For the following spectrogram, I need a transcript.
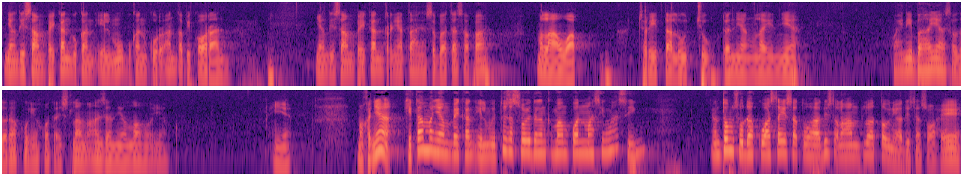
Yang disampaikan bukan ilmu, bukan Quran tapi koran. Yang disampaikan ternyata hanya sebatas apa? Melawak, cerita lucu dan yang lainnya Wah ini bahaya saudaraku ya kota Islam azan ya Allah ya. Iya. Makanya kita menyampaikan ilmu itu sesuai dengan kemampuan masing-masing. Antum sudah kuasai satu hadis, alhamdulillah atau ini hadisnya sahih.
